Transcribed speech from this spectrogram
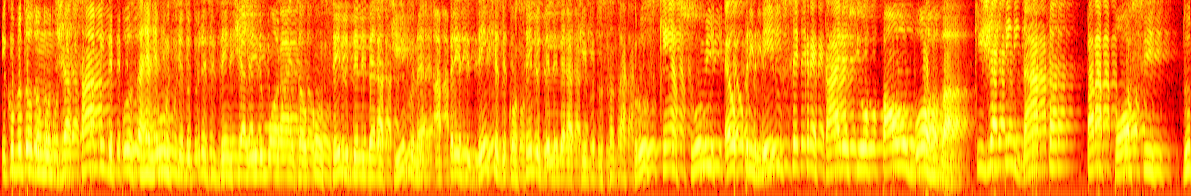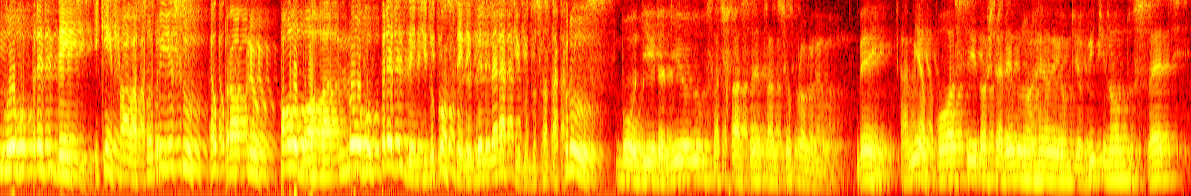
E como todo mundo já sabe, depois da renúncia do presidente Alírio Moraes ao Conselho Deliberativo, né, a presidência do Conselho Deliberativo do Santa Cruz, quem assume é o primeiro secretário, o senhor Paulo Borba, que já tem data para a posse do novo presidente. E quem fala sobre isso é o próprio Paulo Borba, novo presidente do Conselho Deliberativo do Santa Cruz. Bom dia, Danilo. Satisfação entrar no seu programa. Bem, a minha posse nós teremos uma reunião dia 29 do 7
